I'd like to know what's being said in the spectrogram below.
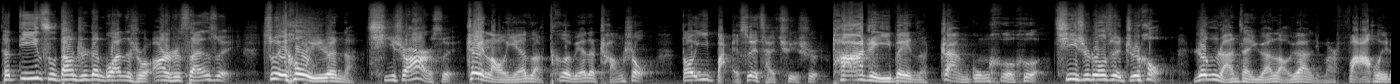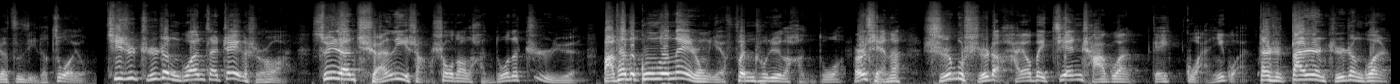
他第一次当执政官的时候二十三岁，最后一任呢七十二岁。这老爷子特别的长寿。到一百岁才去世，他这一辈子战功赫赫，七十多岁之后仍然在元老院里面发挥着自己的作用。其实执政官在这个时候啊，虽然权力上受到了很多的制约，把他的工作内容也分出去了很多，而且呢，时不时的还要被监察官给管一管。但是担任执政官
